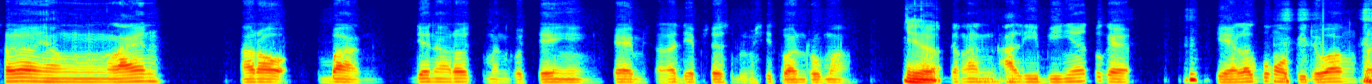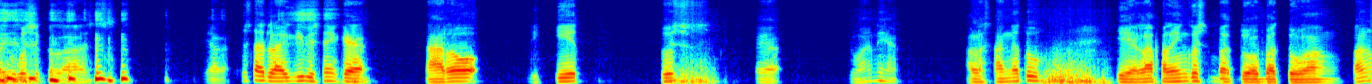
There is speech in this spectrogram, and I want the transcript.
misalnya yang lain naruh ban dia naruh cuman goceng kayak misalnya di episode sebelum si tuan rumah Iya. dengan alibinya tuh kayak ya lah gue ngopi doang paling gue segelas. Ya terus ada lagi biasanya kayak naruh dikit terus kayak gimana ya alasannya tuh ya lah paling gue sebat dua bat doang. Paling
